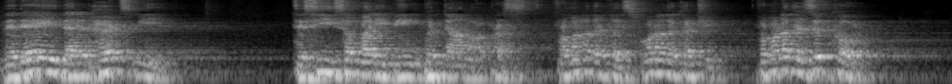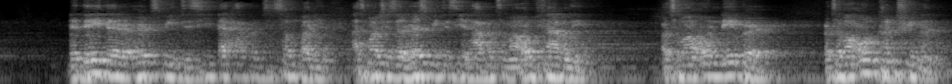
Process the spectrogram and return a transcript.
the day that it hurts me to see somebody being put down or oppressed from another place, from another country, from another zip code, the day that it hurts me to see that happen to somebody as much as it hurts me to see it happen to my own family, or to my own neighbor, or to my own countryman,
